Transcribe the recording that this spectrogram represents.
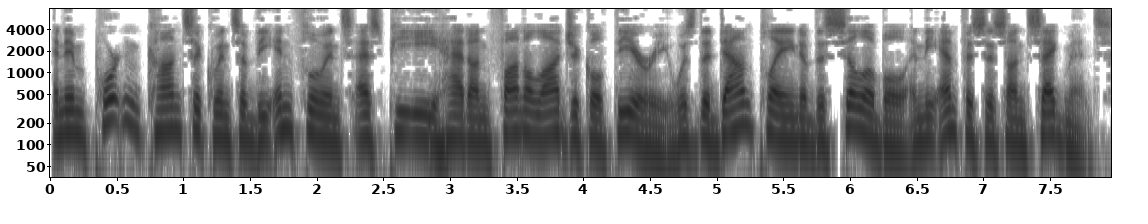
An important consequence of the influence SPE had on phonological theory was the downplaying of the syllable and the emphasis on segments.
